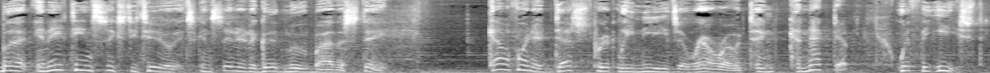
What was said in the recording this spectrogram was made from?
but in 1862, it's considered a good move by the state. California desperately needs a railroad to connect it with the East,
